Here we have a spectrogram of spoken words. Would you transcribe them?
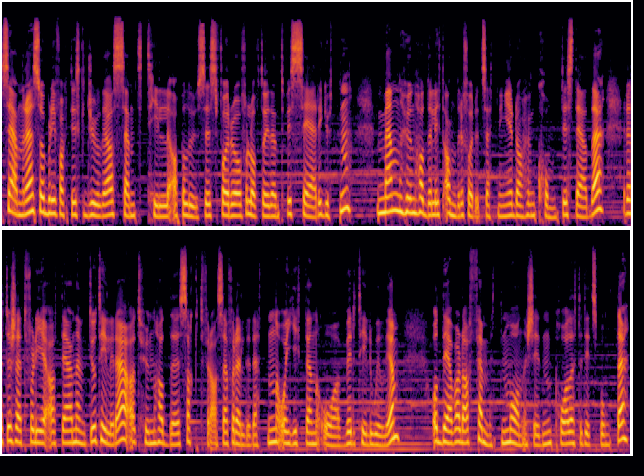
Senere så blir faktisk Julia sendt til Appaloosis for å få lov til å identifisere gutten, men hun hadde litt andre forutsetninger da hun kom til stedet. Rett og slett fordi at jeg nevnte jo tidligere at hun hadde sagt fra seg foreldreretten og gitt den over til William. Og det var da 15 måneder siden på dette tidspunktet,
